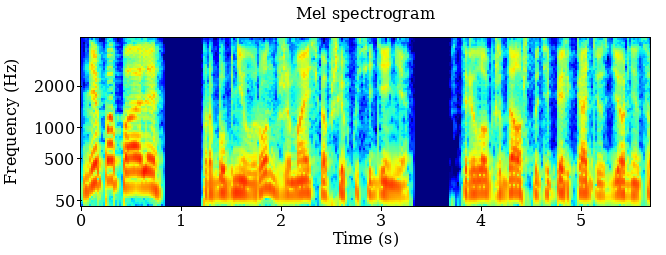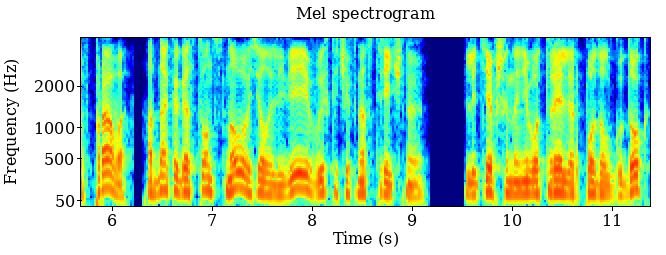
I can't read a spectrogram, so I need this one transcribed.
«Не попали!» – пробубнил Рон, вжимаясь в обшивку сиденья. Стрелок ждал, что теперь Кадиус дернется вправо, однако Гастон снова взял левее, выскочив на встречную. Летевший на него трейлер подал гудок,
